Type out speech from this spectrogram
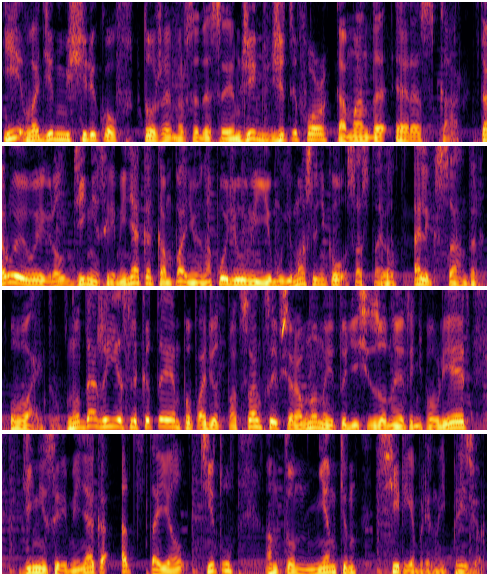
и Вадим Мещеряков, тоже Mercedes AMG GT4, команда RS Car. Вторую выиграл Денис Ременяка, компанию на подиуме ему и Масленникову составил Александр Вайнтруп. Но даже если КТМ попадет под санкции, все равно на итоге сезона это не повлияет. Денис Ременяка отстоял титул, Антон Немкин – серебряный призер.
